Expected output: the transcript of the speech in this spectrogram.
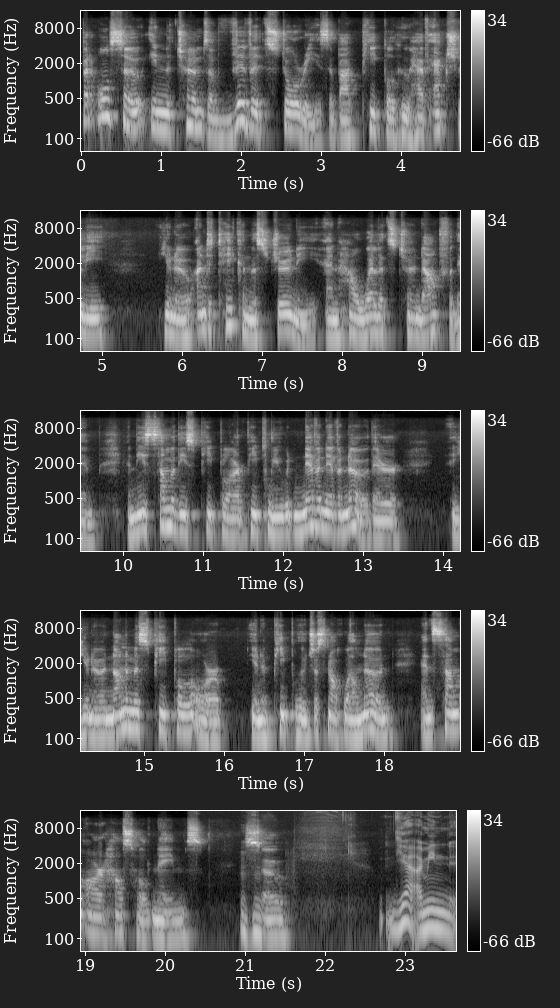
but also in the terms of vivid stories about people who have actually you know undertaken this journey and how well it's turned out for them. And these some of these people are people you would never never know. They're you know anonymous people or you know people who are just not well known. And some are household names. Mm-hmm. so yeah i mean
